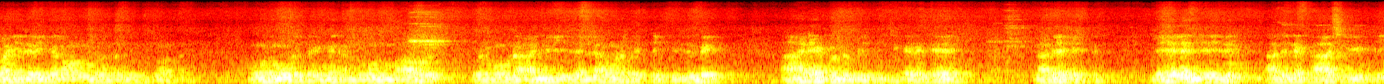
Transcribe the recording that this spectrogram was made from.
വഴി വന്നത് മൂന്ന് മൂന്ന് തെങ്ങ് രണ്ട് മൂന്ന് മാവ് ഒരു മൂട് ആഞ്ഞിലി ഇതെല്ലാം കൂടെ വെട്ടി പിഴുത് ആനയെ കൊണ്ട് പിടിപ്പിച്ച് കിഴക്കേ നടയിലിട്ട് ലേലം ചെയ്ത് അതിന്റെ കാശ് കിട്ടി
